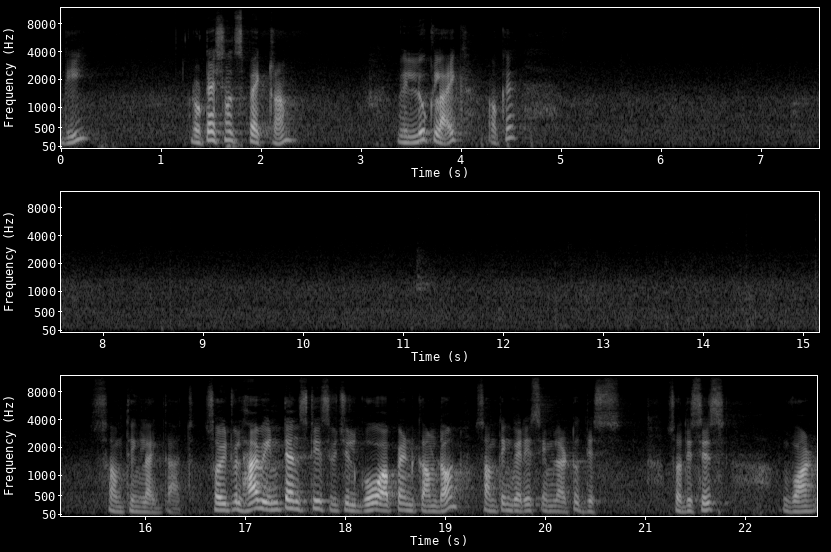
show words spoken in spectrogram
the rotational spectrum will look like okay, something like that. So, it will have intensities which will go up and come down something very similar to this. So, this is 1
